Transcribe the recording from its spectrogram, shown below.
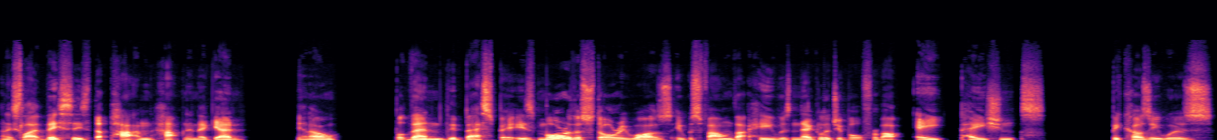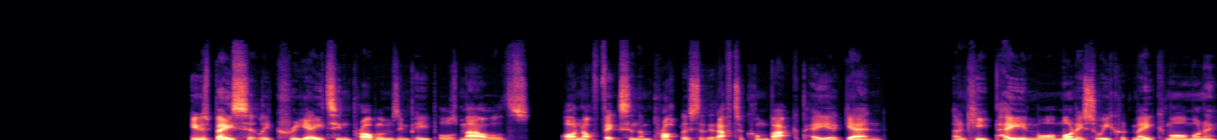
And it's like, this is the pattern happening again, you know? But then the best bit is more of the story was it was found that he was negligible for about eight patients because he was he was basically creating problems in people's mouths or not fixing them properly so they'd have to come back pay again and keep paying more money so he could make more money.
